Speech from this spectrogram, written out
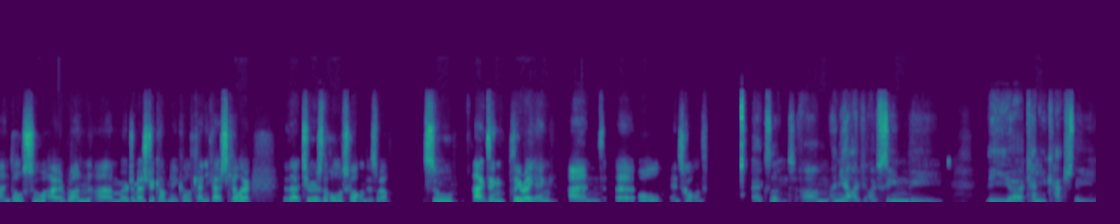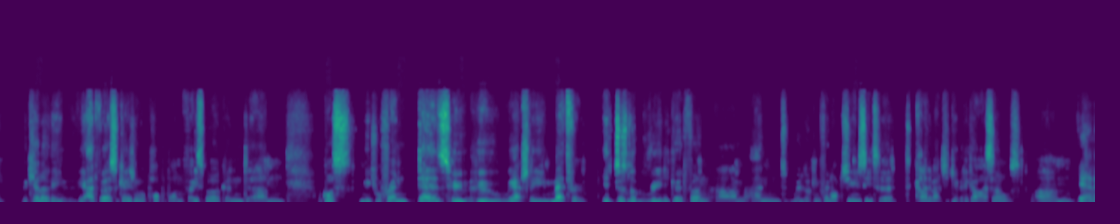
and also, I run a murder mystery company called Can You Catch the Killer that tours the whole of Scotland as well. So acting, playwriting, and uh, all in Scotland. Excellent. Um, and yeah, I've I've seen the the uh, can you catch the the killer the the adverts occasionally will pop up on Facebook and um, of course mutual friend Des who who we actually met through. It does look really good fun, um, and we're looking for an opportunity to, to kind of actually give it a go ourselves. Um, yeah,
